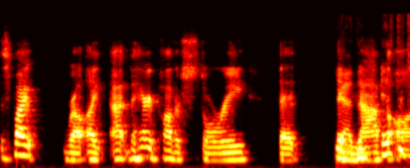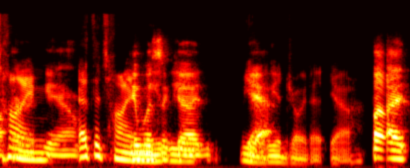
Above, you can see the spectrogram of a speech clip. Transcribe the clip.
Despite like uh, the Harry Potter story that yeah, the, not at the, author, time, you know, at the time, it was we, a good. We, yeah, yeah, we enjoyed it. Yeah, but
